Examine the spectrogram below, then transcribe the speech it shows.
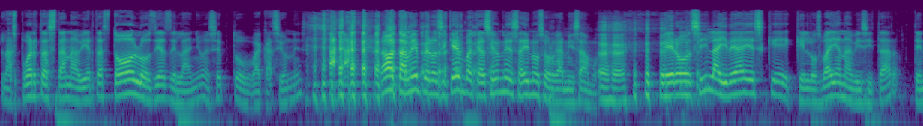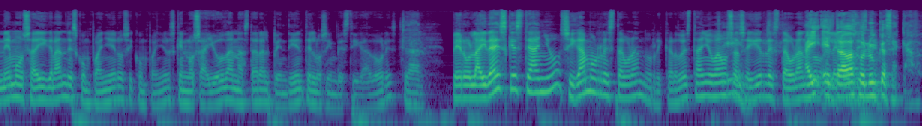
las puertas están abiertas todos los días del año, excepto vacaciones. no, también, pero si quieren vacaciones, ahí nos organizamos. Pero sí, la idea es que, que los vayan a visitar. Tenemos ahí grandes compañeros y compañeras que nos ayudan a estar al pendiente, los investigadores. Claro Pero la idea es que este año sigamos restaurando, Ricardo. Este año vamos a seguir restaurando. Ahí el, trabajo nunca se acaba.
